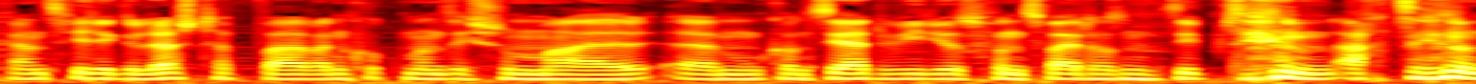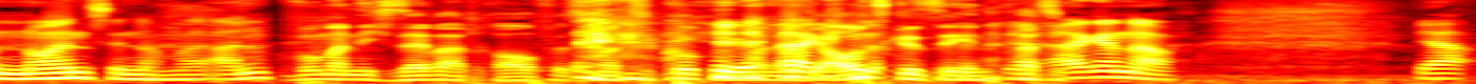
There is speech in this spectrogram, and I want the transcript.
ganz viele gelöscht habe, weil wann guckt man sich schon mal ähm, Konzertvideos von 2017, 18 und 19 nochmal an. wo man nicht selber drauf ist, mal zu gucken, wie man genau. ausgesehen hat. Ja, genau. Ja,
